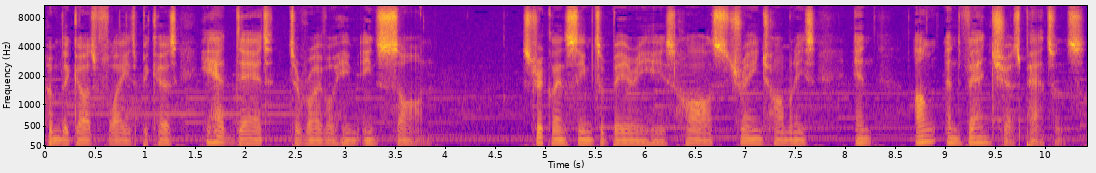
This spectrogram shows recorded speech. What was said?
whom the gods flayed because he had dared to rival him in song. Strickland seemed to bear in his heart strange harmonies and unadventurous patterns,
